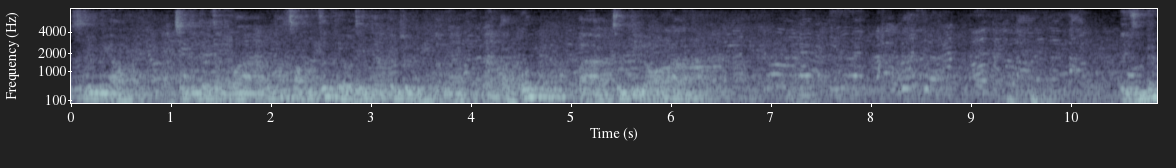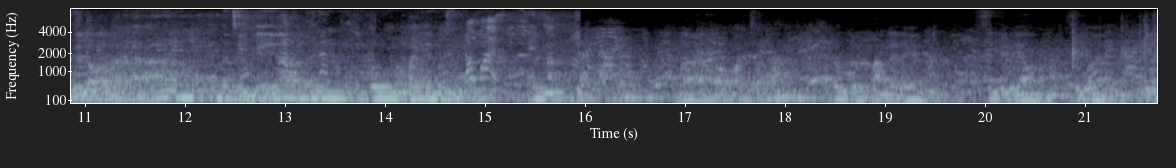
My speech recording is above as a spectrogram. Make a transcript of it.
Xin nghèo trong cái thời gian qua đã phát sóng rất nhiều trên các kênh truyền hình âm nhạc ở toàn quốc. Và chính vì đó là để chính vì từ đó là đã em đã chỉnh cái um, cái cô nó bay lên một chút hơi nặng. Và do vai chăm tác lúc được mang lại đề xin đi nghèo xin mời. Chị Rồi,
